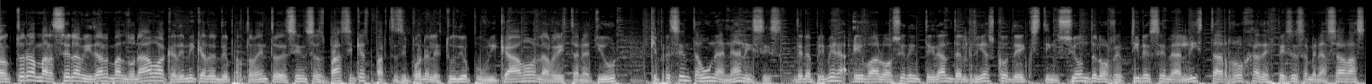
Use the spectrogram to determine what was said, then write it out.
doctora Marcela Vidal Maldonado, académica del Departamento de Ciencias Básicas, participó en el estudio publicado en la revista Nature que presenta un análisis de la primera evaluación integral del riesgo de extinción de los reptiles en la lista roja de especies amenazadas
